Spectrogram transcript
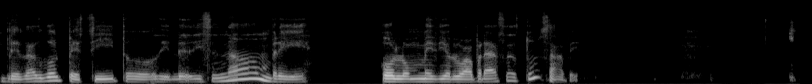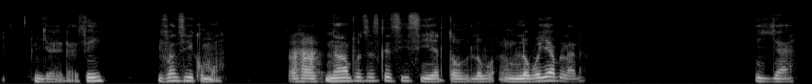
le das golpecitos y le dices, no, hombre, o lo medio lo abrazas, tú sabes. Ya era así. Y fue así como, Ajá. no, pues es que sí es cierto, lo, lo voy a hablar. Y ya,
